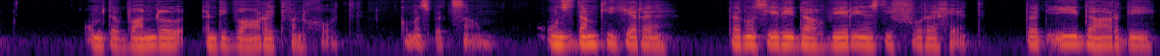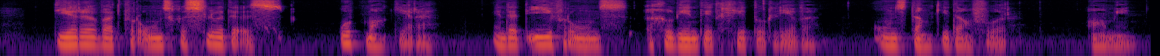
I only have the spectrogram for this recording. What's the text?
om te wandel in die waarheid van God. Kom ons bid saam. Ons dankie Here dat ons hierdie dag weer eens die voorreg het dat U daardie deure wat vir ons geslote is oopmaak, Here, en dat U vir ons 'n geleentheid gee tot lewe. Ons dankie daarvoor. Amen.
